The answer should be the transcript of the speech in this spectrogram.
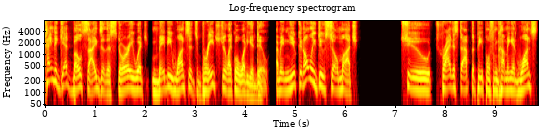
kind of get both sides of this story, which maybe once it's breached, you're like, well, what do you do? I mean, you can only do so much to try to stop the people from coming in. Once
